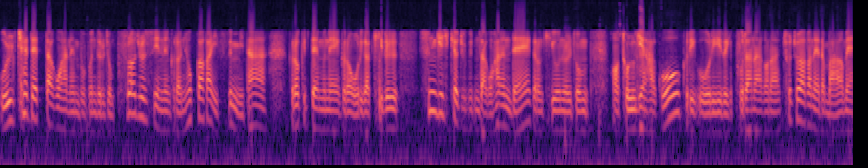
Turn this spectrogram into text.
울체됐다고 하는 부분들을 좀 풀어줄 수 있는 그런 효과가 있습니다. 그렇기 때문에 그런 우리가 기를 순기시켜 준다고 하는데 그런 기운을 좀 어, 돌게 하고 그리고 우리 이렇게 불안하거나 초조하거나 이런 마음에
